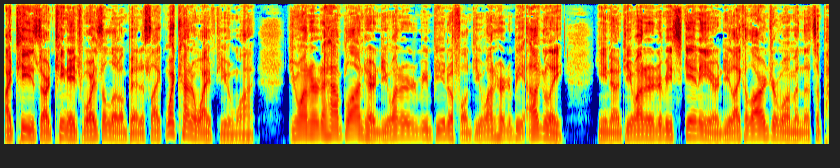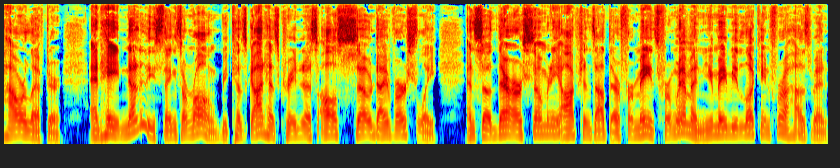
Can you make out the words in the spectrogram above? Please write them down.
I teased our teenage boys a little bit. It's like, what kind of wife do you want? Do you want her to have blonde hair? Do you want her to be beautiful? Do you want her to be ugly? You know, do you want her to be skinny or do you like a larger woman that's a power lifter? And hey, none of these things are wrong because God has created us all so diversely. And so there are so many options out there for mates, for women. You may be looking for a husband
